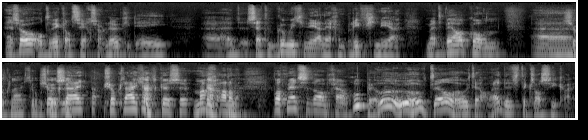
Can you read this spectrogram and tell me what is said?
En zo ontwikkelt zich zo'n leuk idee. Uh, zet een bloemetje neer, leg een briefje neer met welkom. Uh, chocolaatje op het kussen. Nou, chocolaatje op het kussen, mag allemaal. Wat mensen dan gaan roepen, oh, hotel, hotel. Hè? Dit is de klassieker.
